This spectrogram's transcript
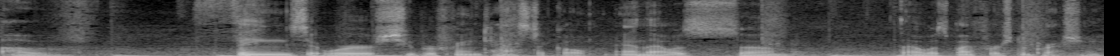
of things that were super fantastical, and that was um, that was my first impression.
